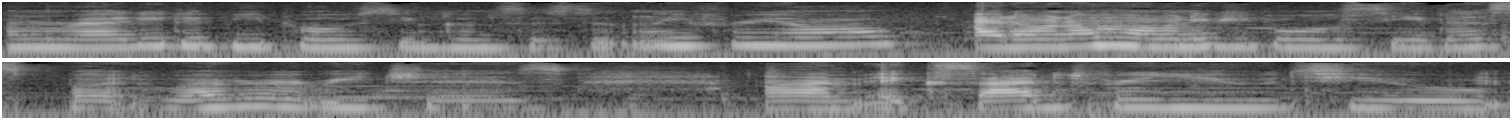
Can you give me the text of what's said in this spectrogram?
I'm ready to be posting consistently for y'all. I don't know how many people will see this but whoever it reaches I'm excited for you to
